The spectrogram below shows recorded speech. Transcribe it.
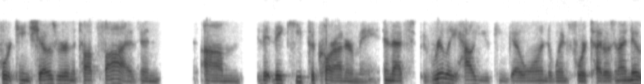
14 shows. We were in the top five, and um, they, they keep the car under me, and that's really how you can go on to win four titles. And I know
